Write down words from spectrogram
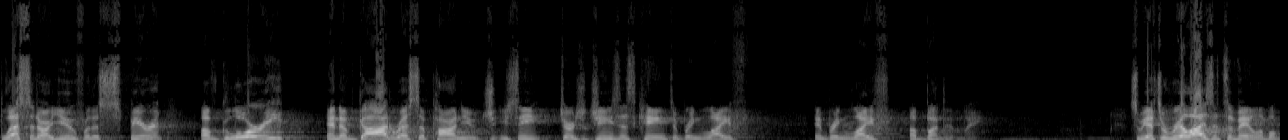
blessed are you, for the Spirit of glory and of God rests upon you. You see, church, Jesus came to bring life and bring life abundantly. So we have to realize it's available.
